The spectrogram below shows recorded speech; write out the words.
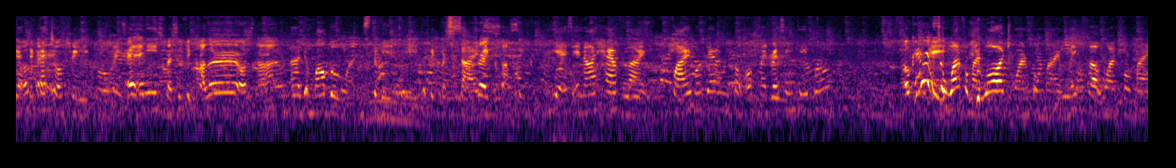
Yes, the okay. catch-all tray we call it. And any specific color or style? Uh, the marble ones to be to be, to be precise. Very classic. Yes, and I have like five of them on top of my dressing table. Okay. So one for my watch, one for my makeup, one for my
